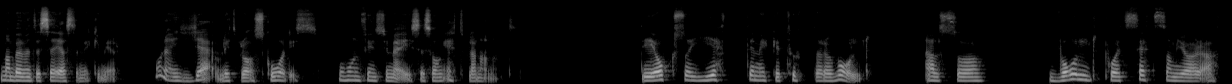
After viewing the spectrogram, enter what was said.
man behöver inte säga så mycket mer. Hon är en jävligt bra skådis och hon finns ju med i säsong 1 bland annat. Det är också jättemycket tuttar och våld. Alltså våld på ett sätt som gör att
